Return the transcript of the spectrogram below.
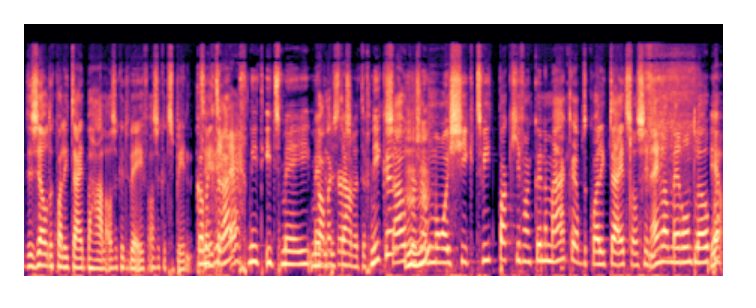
dezelfde kwaliteit behalen als ik het weef, als ik het spin, Kan ik er echt niet iets mee met Kan de er- bestaande technieken? Zou ik er Mhm. zo'n mooi chic tweetpakje van kunnen maken op de kwaliteit zoals ze in Engeland mee rondlopen? Ja.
